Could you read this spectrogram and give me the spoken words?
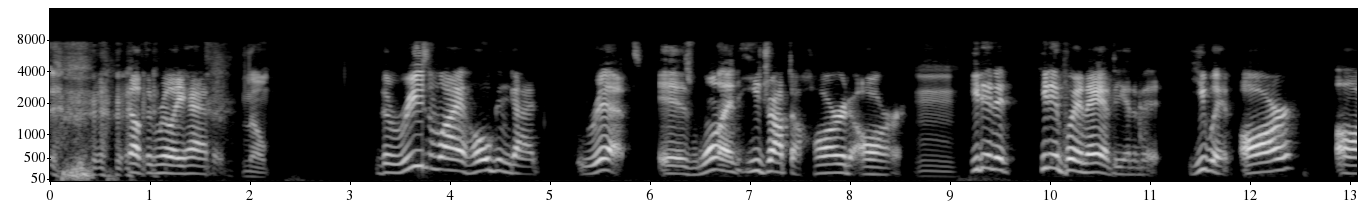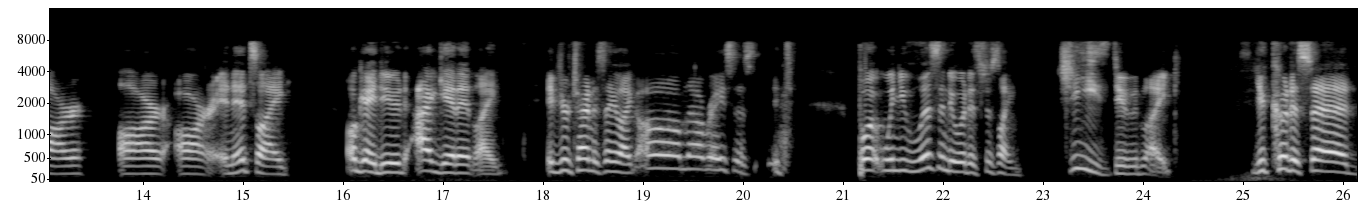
Nothing really happened. No. The reason why Hogan got ripped is one, he dropped a hard R. Mm, He didn't. He didn't put an A at the end of it. He went R R R R, and it's like, okay, dude, I get it. Like, if you're trying to say like, oh, I'm not racist, but when you listen to it, it's just like, geez, dude, like, you could have said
